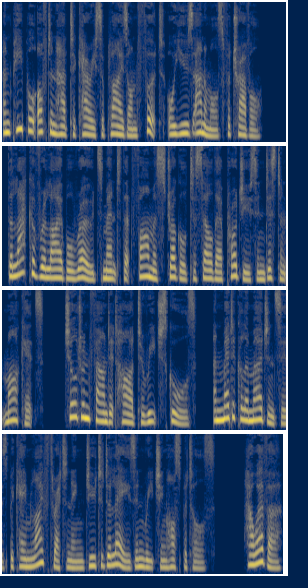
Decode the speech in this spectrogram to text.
and people often had to carry supplies on foot or use animals for travel. The lack of reliable roads meant that farmers struggled to sell their produce in distant markets, children found it hard to reach schools, and medical emergencies became life-threatening due to delays in reaching hospitals. However,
